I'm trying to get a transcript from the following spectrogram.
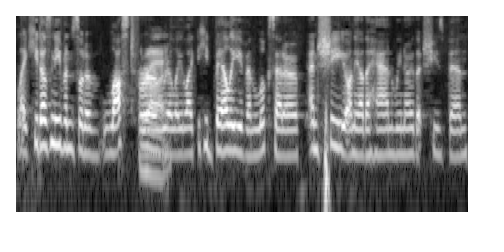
like he doesn't even sort of lust for Right. her really. Like he barely even looks at her. And she on the other hand we know that she's been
